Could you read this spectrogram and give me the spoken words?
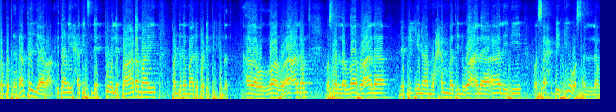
റബ്ബ് തരാൻ തയ്യാറാണ്. ഇതാണ് ഈ ഹദീസിന്റെ ഏറ്റവും വലിയ പാഠമായി പണ്ഡിതന്മാർ പഠിപ്പിക്കുന്നത്. അള്ളാഹു ആലം വസല്ലാഹു അല നബീന മുഹമ്മദിൻ വഅല ആലിഹി വസഹ്ബിഹി വസല്ലം.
